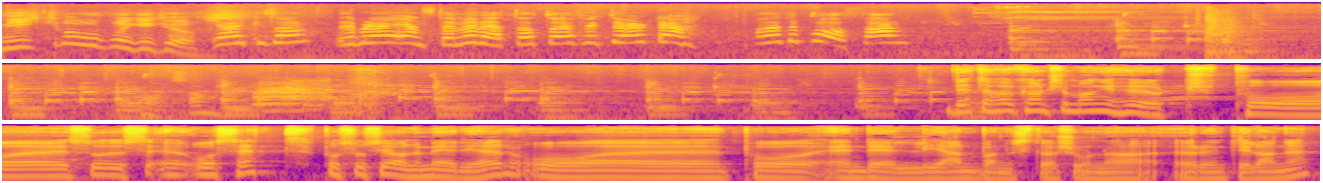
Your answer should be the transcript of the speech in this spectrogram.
mikrobryggekurs. Ja, ikke sant? Det ble enstemmig vedtatt og effektuert, det. Han heter Påsan. Sånn. Dette har kanskje mange hørt på, eh, og sett på sosiale medier og eh, på en del jernbanestasjoner rundt i landet.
